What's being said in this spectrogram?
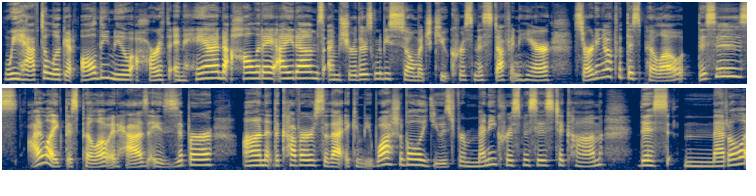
we have to look at all the new Hearth and Hand holiday items. I'm sure there's going to be so much cute Christmas stuff in here. Starting off with this pillow. This is, I like this pillow. It has a zipper on the cover so that it can be washable, used for many Christmases to come. This metal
